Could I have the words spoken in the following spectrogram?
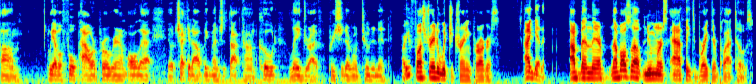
Um, We have a full power program, all that. You know, check it out, bigbenches.com, code leg drive. Appreciate everyone tuning in. Are you frustrated with your training progress? I get it. I've been there, and I've also helped numerous athletes break their plateaus.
